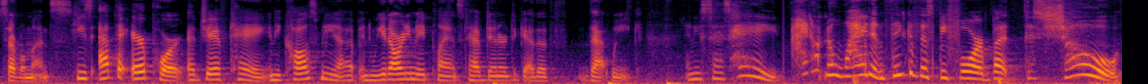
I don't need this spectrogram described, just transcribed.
several months. He's at the airport at JFK and he calls me up and we had already made plans to have dinner together th- that week. And he says, Hey, I don't know why I didn't think of this before, but this show,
